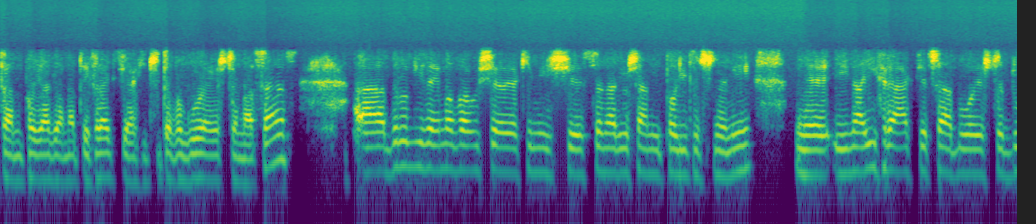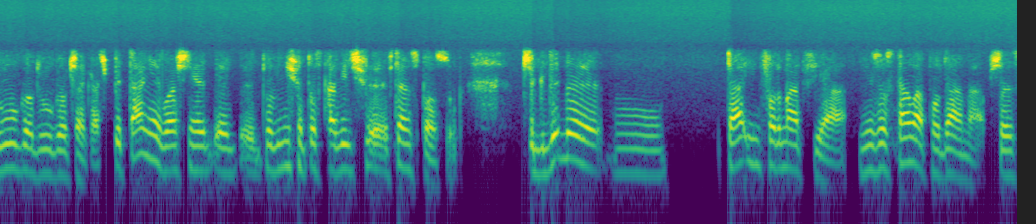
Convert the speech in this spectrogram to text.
tam pojawia na tych lekcjach i czy to w ogóle jeszcze ma sens, a drugi zajmował się jakimiś scenariuszami politycznymi i na ich reakcję trzeba było jeszcze długo, długo czekać. Pytanie właśnie powinniśmy postawić w ten sposób. Czy gdyby mm, ta informacja nie została podana przez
